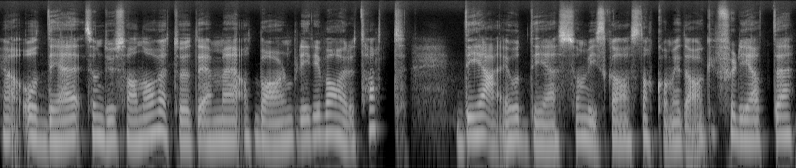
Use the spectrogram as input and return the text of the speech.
Ja, og det som du sa nå, vet du, det med at barn blir ivaretatt, det er jo det som vi skal snakke om i dag. Fordi at eh,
